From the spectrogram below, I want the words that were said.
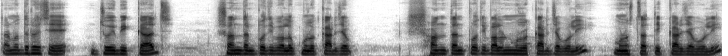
তার মধ্যে রয়েছে জৈবিক কাজ, সন্তান প্রতিপালকমূলক কার্য, সন্তান প্রতিপালনমূলক কার্যাবলী, মনস্তাত্ত্বিক কার্যাবলী,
